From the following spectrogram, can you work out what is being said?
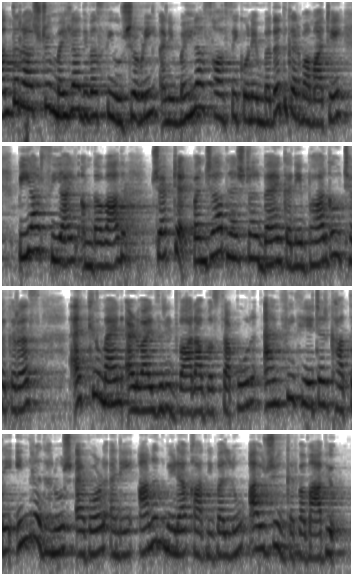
આંતરરાષ્ટ્રીય મહિલા દિવસની ઉજવણી અને મહિલા સાહસિકોને મદદ કરવા માટે PRCI Ahmedabad, chapter Punjab national bank અને ભાર્ગવ ઠક્કરસ એક્યુમેન એડવાઇઝરી દ્વારા વસ્ત્રાપુર એમ્ફી થિયેટર ખાતે ઇન્દ્રધનુષ એવોર્ડ અને આનંદ મેળા કાર્નિવલનું આયોજન કરવામાં આવ્યું.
